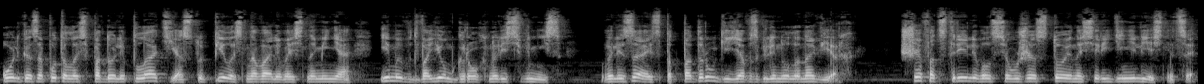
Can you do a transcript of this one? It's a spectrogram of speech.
Ольга запуталась в подоле платья, оступилась, наваливаясь на меня, и мы вдвоем грохнулись вниз. Вылезая из-под подруги, я взглянула наверх. Шеф отстреливался уже стоя на середине лестницы.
